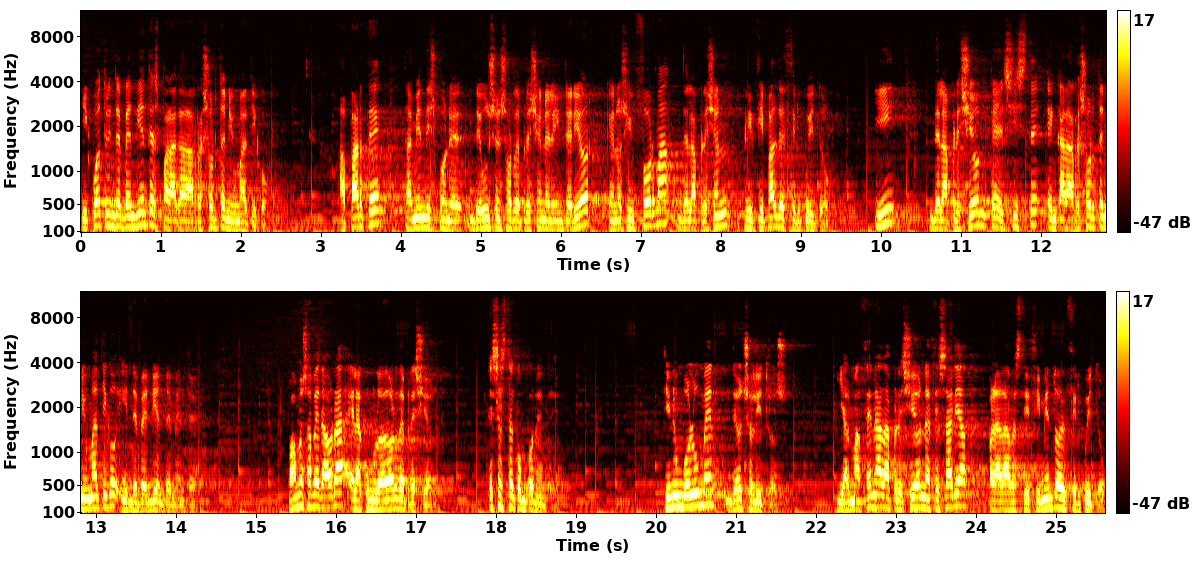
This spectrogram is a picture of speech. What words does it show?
y cuatro independientes para cada resorte neumático. Aparte, también dispone de un sensor de presión en el interior que nos informa de la presión principal del circuito y de la presión que existe en cada resorte neumático independientemente. Vamos a ver ahora el acumulador de presión. Es este componente. Tiene un volumen de 8 litros y almacena la presión necesaria para el abastecimiento del circuito,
